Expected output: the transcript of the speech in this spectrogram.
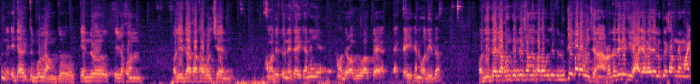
এটা হয়তো বললাম তো, কেন্দ্রকে যখন অজিতদা কথা বলছেন, আমাদের তো নেতা এখানেই, আমাদের অভিভাবক তো এক- একটাই এখানে অজিতদা অজিতদা যখন কেন্দ্রের সঙ্গে কথা বলছে, তো লুকিয়ে কথা বলছে না। আমরা তো দেখেছি, হাজার হাজার লোকের সামনে মাইক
